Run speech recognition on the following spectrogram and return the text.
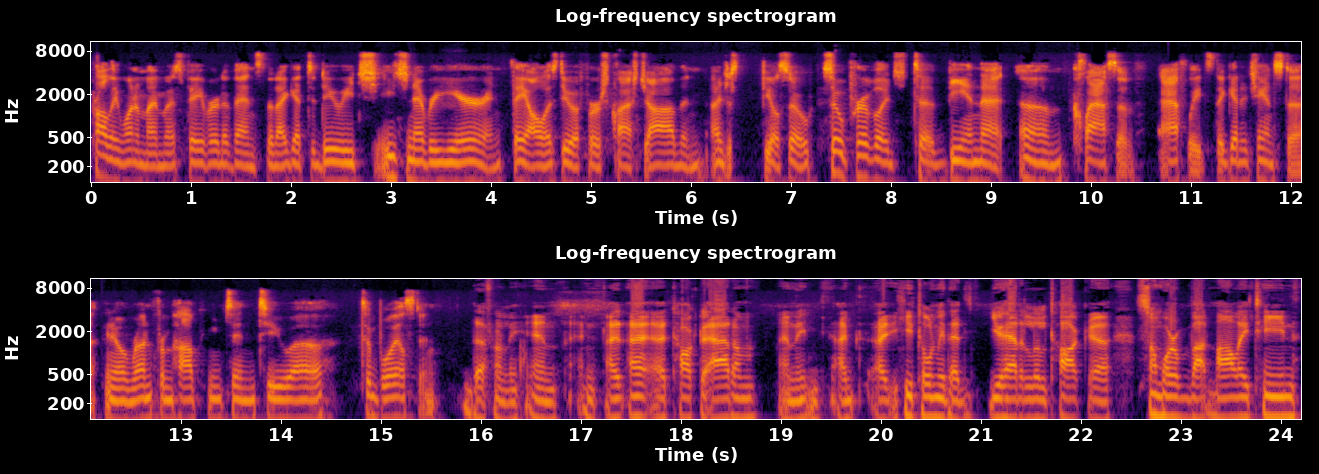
probably one of my most favorite events that I get to do each each and every year, and they always do a first class job, and I just feel so so privileged to be in that um, class of athletes that get a chance to you know run from Hopkinton to uh, to Boylston. Definitely, and and I, I, I talked to Adam, and he, I, I, he told me that you had a little talk uh, somewhere about mile eighteen.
